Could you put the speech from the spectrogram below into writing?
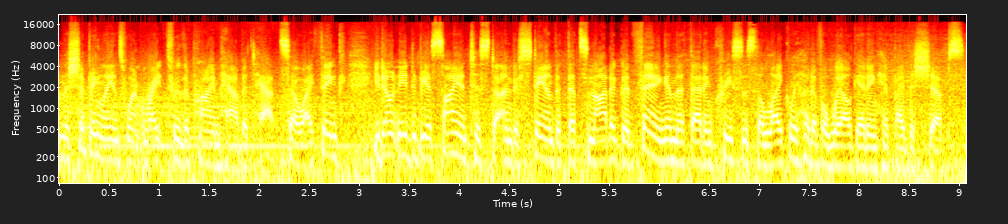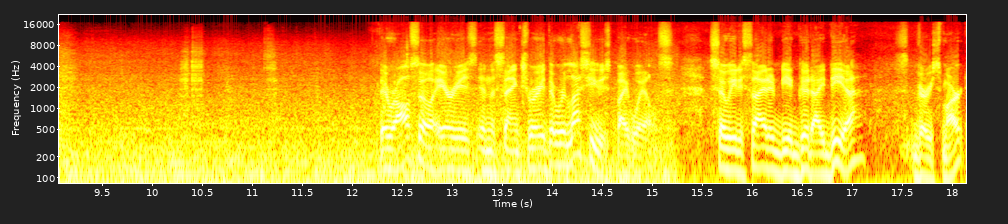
And the shipping lanes went right through the prime habitat. So I think you don't need to be a scientist to understand that that's not a good thing and that that increases the likelihood of a whale getting hit by the ships. There were also areas in the sanctuary that were less used by whales. So we decided it'd be a good idea, very smart,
